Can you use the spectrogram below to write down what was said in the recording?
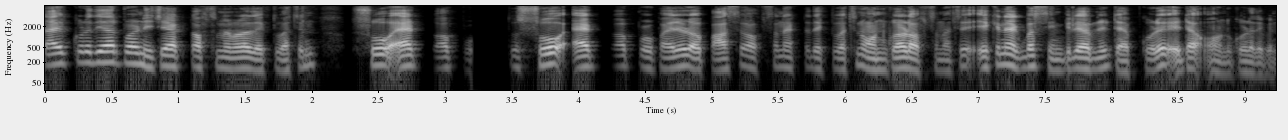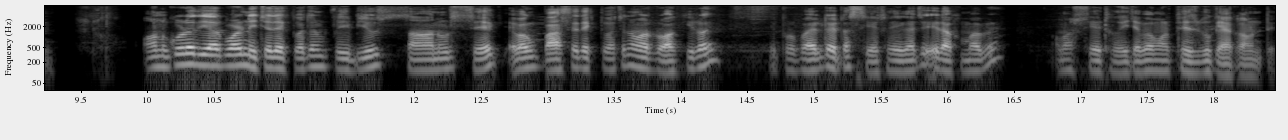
টাইপ করে দেওয়ার পর নিচে একটা অপশান আপনারা দেখতে পাচ্ছেন শো অ্যাট টপ তো শো অ্যাট টপ প্রোফাইলের পাশে অপশান একটা দেখতে পাচ্ছেন অন করার অপশান আছে। এখানে একবার সিম্পলি আপনি ট্যাপ করে এটা অন করে দেবেন। অন করে দেওয়ার পর নিচে দেখতে পাচ্ছেন প্রিভিউ সানুর শেখ এবং পাশে দেখতে পাচ্ছেন আমার রকি রয় এই প্রোফাইলটা এটা সেট হয়ে গেছে এরকমভাবে আমার সেট হয়ে যাবে আমার ফেসবুক অ্যাকাউন্টে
